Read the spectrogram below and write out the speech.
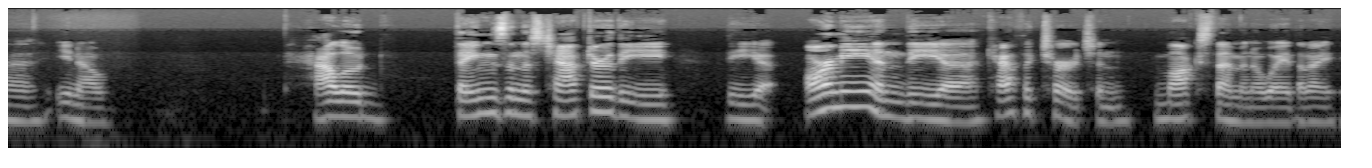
uh, you know, hallowed things in this chapter the the army and the uh, Catholic Church and mocks them in a way that I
